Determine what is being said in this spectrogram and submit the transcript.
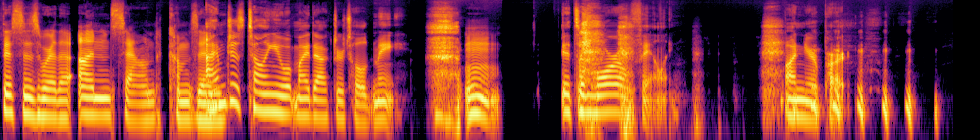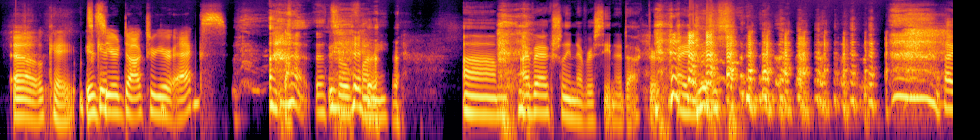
This is where the unsound comes in. I'm just telling you what my doctor told me. Mm. It's a moral failing on your part. Oh, okay. Let's is get- your doctor your ex? That's so funny. Um, I've actually never seen a doctor. I just I,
